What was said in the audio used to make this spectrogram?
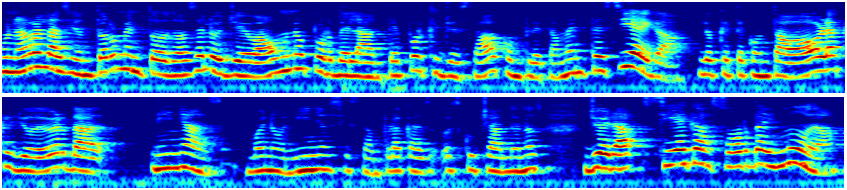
una relación tormentosa se lo lleva a uno por delante porque yo estaba completamente ciega. Lo que te contaba ahora que yo de verdad, niñas, bueno, niños si están por acá escuchándonos, yo era ciega, sorda y muda.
